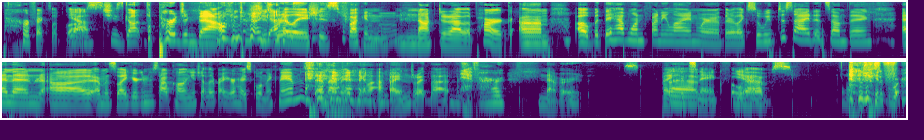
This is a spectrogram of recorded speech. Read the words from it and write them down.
perfect lip gloss. Yeah, gloss. she's got the purging down. She's guess. really she's fucking knocked it out of the park. Um oh, but they have one funny line where they're like, "So we've decided something," and then uh, Emma's like, "You're gonna stop calling each other by your high school nicknames," and that made me laugh. I enjoyed that. never. Never. Spike Uh, and Snake, full yeah. lives. We'll just con- we're-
